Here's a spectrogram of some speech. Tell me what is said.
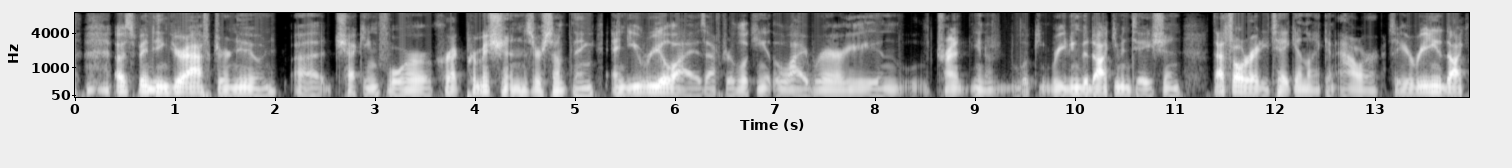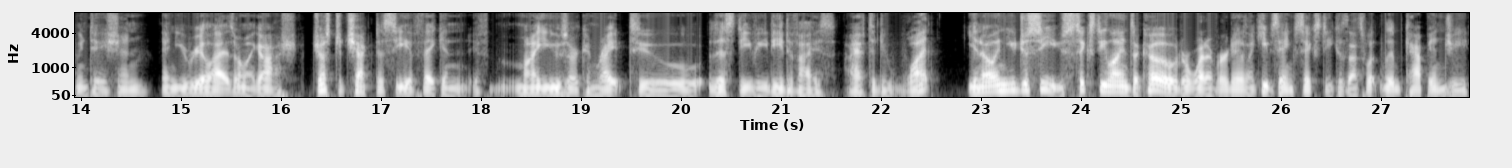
of spending your afternoon uh, checking for correct permissions or something, and you realize after looking at the library and trying, to, you know, looking, reading the documentation, that's already taken like an hour. So you're reading the documentation and you realize, oh my gosh, just to check to see if they can, if my user can write to this DVD device, I have to do what? You know, and you just see 60 lines of code or whatever it is. I keep saying 60 because that's what libcapng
